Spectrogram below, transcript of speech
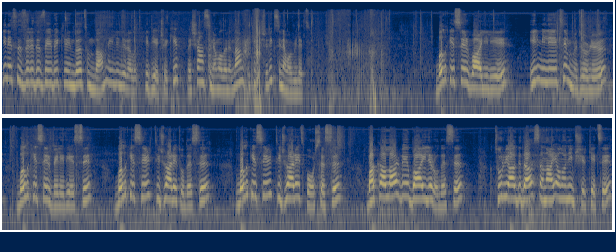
Yine sizlere de Zeybek Yayın Dağıtım'dan 50 liralık hediye çeki ve şans sinemalarından 2 kişilik sinema bileti. Balıkesir Valiliği, İl Milli Eğitim Müdürlüğü, Balıkesir Belediyesi, Balıkesir Ticaret Odası, Balıkesir Ticaret Borsası, Bakkallar ve Bayiler Odası, Tur Gıda Sanayi Anonim Şirketi,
